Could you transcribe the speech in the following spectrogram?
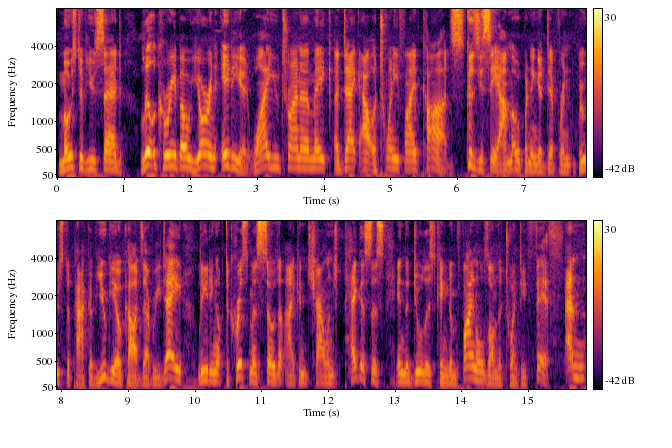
most of you said, Little Kuriboh, you're an idiot. Why are you trying to make a deck out of 25 cards? Because you see, I'm opening a different booster pack of Yu-Gi-Oh cards every day leading up to Christmas so that I can challenge Pegasus in the Duelist Kingdom Finals on the 25th. And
